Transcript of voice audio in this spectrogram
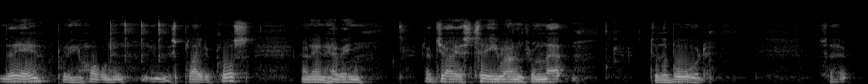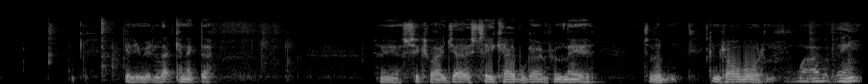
there, putting a hole in, in this plate of course, and then having a JST run from that to the board. So getting rid of that connector. So yeah, six-way JST cable going from there to the control board. One other thing,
